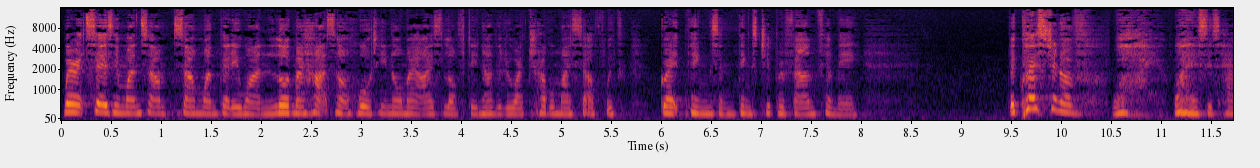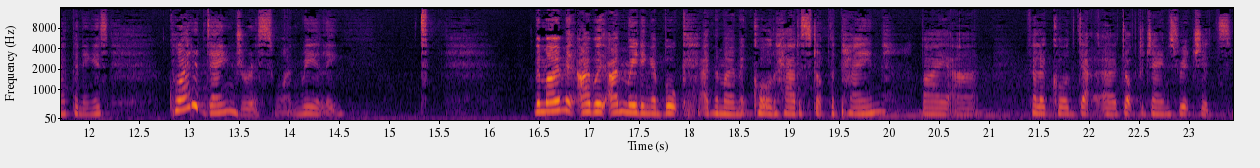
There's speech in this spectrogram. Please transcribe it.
Where it says in one Psalm, Psalm 131, Lord, my heart's not haughty, nor my eyes lofty, neither do I trouble myself with great things and things too profound for me. The question of why, why is this happening, is quite a dangerous one, really. The moment i w- I'm reading a book at the moment called How to Stop the Pain by a fellow called D- uh, Dr. James Richards.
